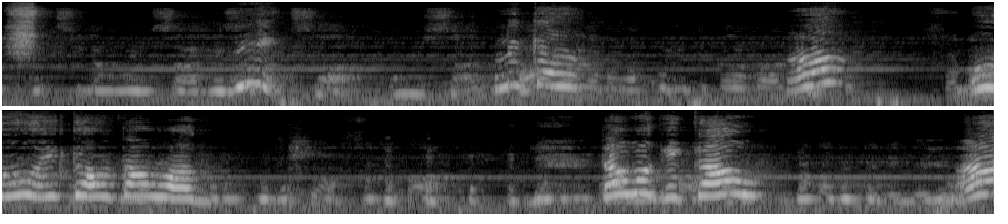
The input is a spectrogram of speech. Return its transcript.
Shh. Di. Halika. Ha? Oo, ikaw tawag. tawag ikaw. Ha?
